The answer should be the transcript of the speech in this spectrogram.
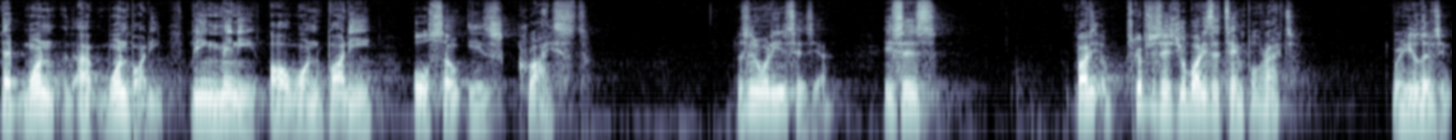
that one, uh, one body, being many, are one body, also is Christ. Listen to what he says here. He says, body, Scripture says your body is a temple, right? Where he lives in.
